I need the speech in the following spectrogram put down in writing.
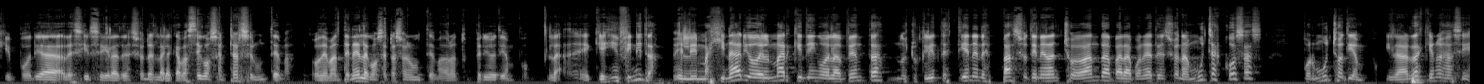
que podría decirse que la atención es la capacidad de concentrarse en un tema o de mantener la concentración en un tema durante un periodo de tiempo, eh, que es infinita. En el imaginario del marketing o de las ventas, nuestros clientes tienen espacio, tienen ancho de banda para poner atención a muchas cosas por mucho tiempo. Y la verdad es que no es así.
